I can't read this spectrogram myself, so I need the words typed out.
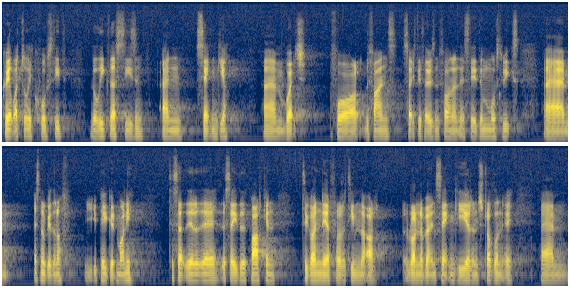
quite literally coasted the league this season in second gear, um, which for the fans, 60,000 filling into the stadium most weeks, um, it's not good enough. You pay good money to sit there at the, the side of the park and to go in there for a team that are running about in second gear and struggling to um,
